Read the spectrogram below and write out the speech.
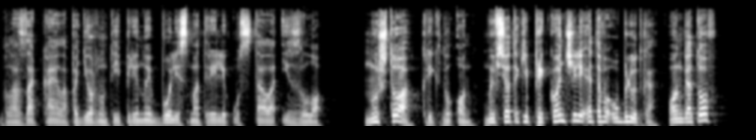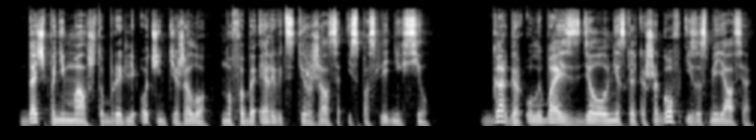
Глаза Кайла, подернутые пеленой боли, смотрели устало и зло. «Ну что?» — крикнул он. «Мы все-таки прикончили этого ублюдка. Он готов?» Дач понимал, что Брэдли очень тяжело, но ФБРовец держался из последних сил. Гарбер, улыбаясь, сделал несколько шагов и засмеялся.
